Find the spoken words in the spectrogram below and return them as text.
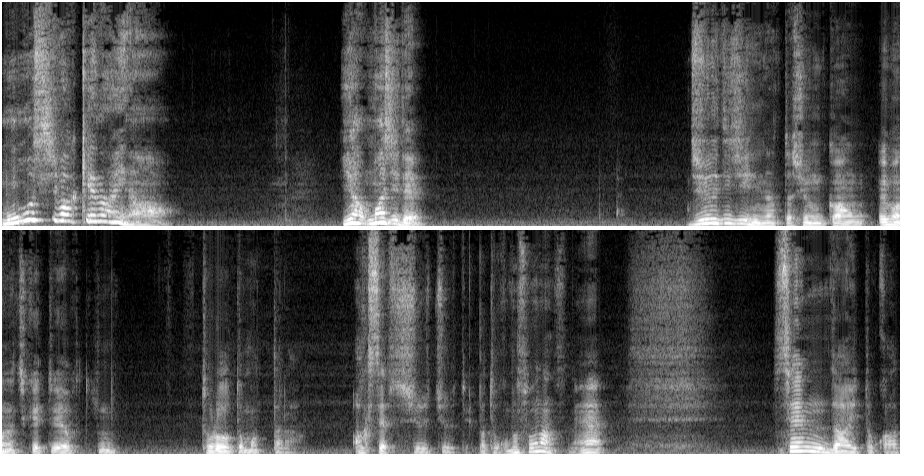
え。申し訳ないな。いや、マジで。12時になった瞬間、エヴァのチケット予約取ろうと思ったら、アクセス集中って、やっぱどこもそうなんですね。仙台とか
